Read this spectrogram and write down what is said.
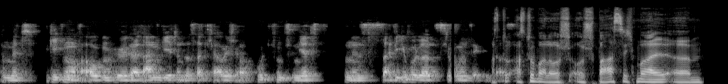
mit Begegnung auf Augenhöhe da rangeht. Und das hat, glaube ich, auch gut funktioniert. Und es sah die sehr gut hast aus. Du, hast du mal aus, aus Spaß sich mal ähm,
